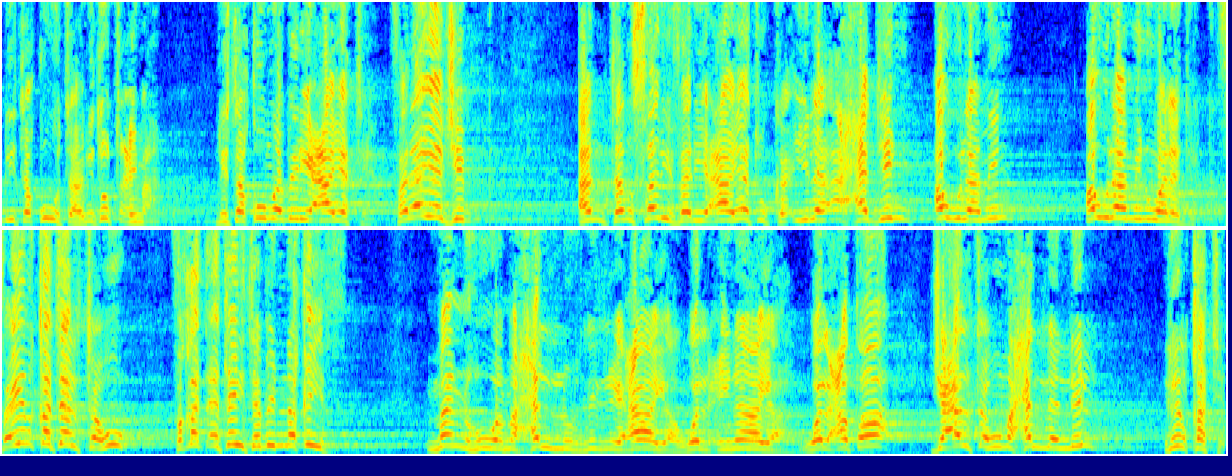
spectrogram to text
لتقوته لتطعمه لتقوم برعايته. فلا يجب أن تنصرف رعايتك إلى أحد أولى من أولى من ولدك. فإن قتلته فقد أتيت بالنقيض. من هو محل للرعاية والعناية والعطاء؟ جعلته محلا لل للقتل.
